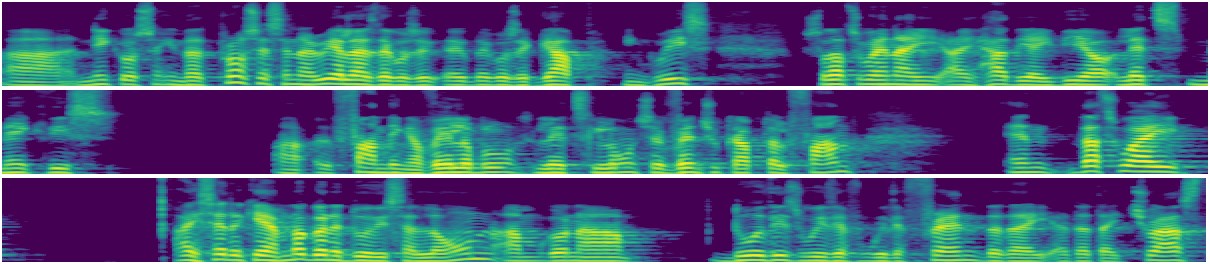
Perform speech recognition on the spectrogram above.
uh, Nikos in that process and I realized there was a, there was a gap in Greece. So that's when I, I had the idea, let's make this uh, funding available. Let's launch a venture capital fund. And that's why I said, okay, I'm not going to do this alone. I'm going to do this with a, with a friend that I, that I trust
